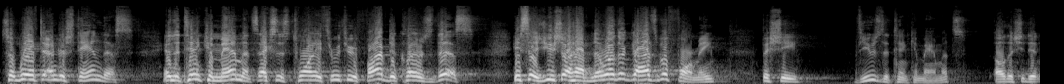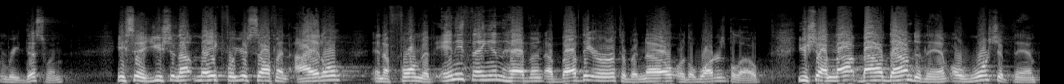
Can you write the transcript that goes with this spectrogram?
So we have to understand this. In the Ten Commandments, Exodus 20 3 through 5 declares this. He says, You shall have no other gods before me but she views the Ten Commandments, oh, although she didn't read this one. He says, You shall not make for yourself an idol in a form of anything in heaven, above the earth, or below, or the waters below. You shall not bow down to them or worship them,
